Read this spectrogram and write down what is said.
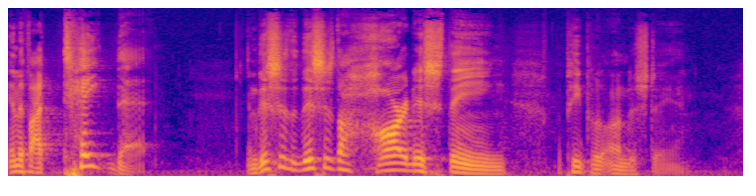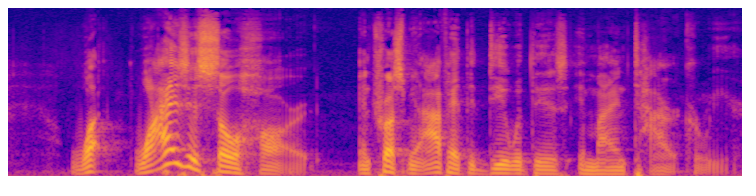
And if I take that, and this is this is the hardest thing for people to understand. What why is it so hard? And trust me, I've had to deal with this in my entire career.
